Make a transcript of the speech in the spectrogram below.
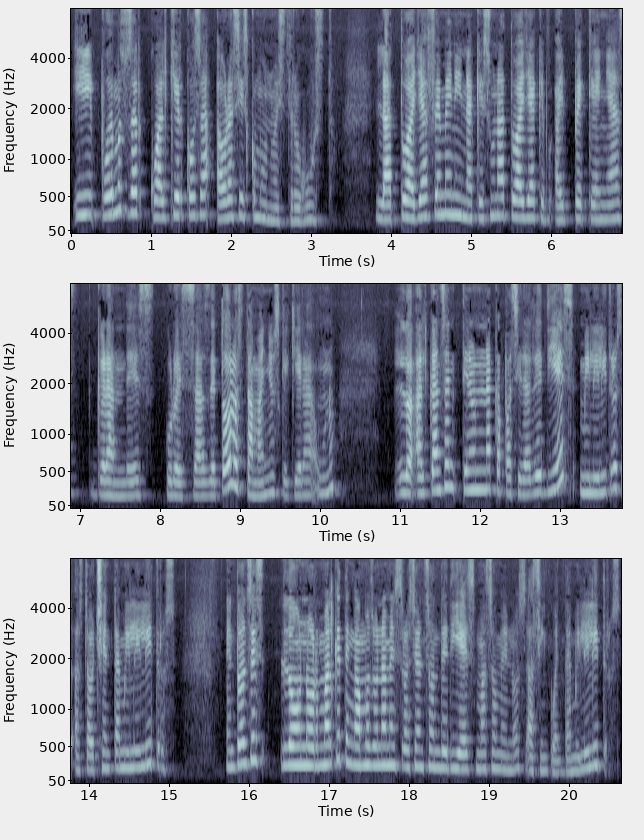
Y podemos usar cualquier cosa, ahora sí es como nuestro gusto la toalla femenina, que es una toalla que hay pequeñas, grandes, gruesas, de todos los tamaños que quiera uno, lo alcanzan, tienen una capacidad de 10 mililitros hasta 80 mililitros. Entonces, lo normal que tengamos de una menstruación son de 10 más o menos a 50 mililitros.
